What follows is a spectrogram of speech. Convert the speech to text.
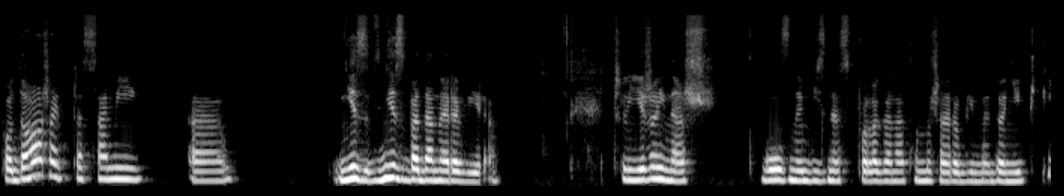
podążać czasami w niezbadane rewiry. Czyli jeżeli nasz główny biznes polega na tym, że robimy doniczki,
